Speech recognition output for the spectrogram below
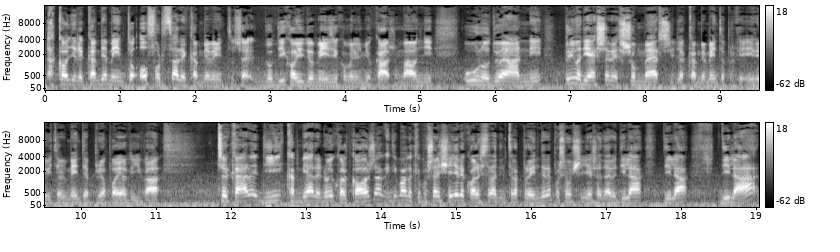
accogliere il cambiamento o forzare il cambiamento, cioè non dico ogni due mesi come nel mio caso, ma ogni uno o due anni, prima di essere sommersi dal cambiamento, perché inevitabilmente prima o poi arriva cercare di cambiare noi qualcosa di modo che possiamo scegliere quale strada intraprendere, possiamo scegliere se andare di là, di là, di là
